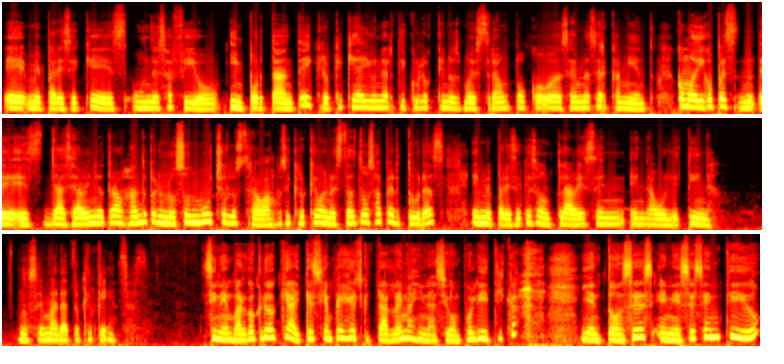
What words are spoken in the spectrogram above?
eh, me parece que es un desafío importante y creo que aquí hay un artículo que nos muestra un poco, hace un acercamiento. Como digo, pues eh, ya se ha venido trabajando, pero no son muchos los trabajos y creo que, bueno, estas dos aperturas me parece que son claves en, en la boletina. No sé, Mara, ¿tú qué piensas? Sin embargo, creo que hay que siempre ejercitar la imaginación política y entonces, en ese sentido,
